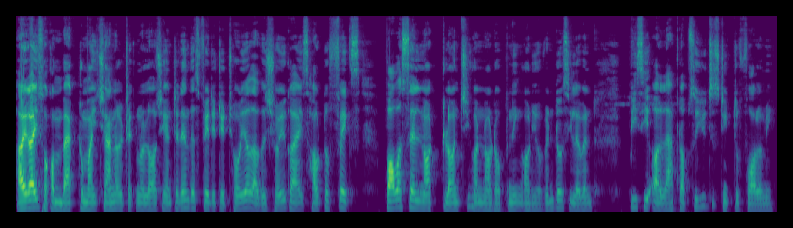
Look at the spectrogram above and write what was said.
Hi guys, welcome back to my channel Tricknology and today in this video tutorial I will show you guys how to fix PowerShell not launching or not opening on your Windows 11 PC or laptop so you just need to follow me.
